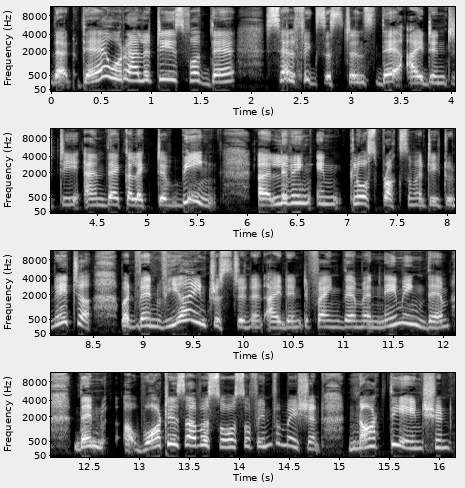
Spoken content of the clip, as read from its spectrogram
that their orality is for their self-existence, their identity, and their collective being, uh, living in close proximity to nature. But when we are interested in identifying them and naming them, then uh, what is our source of information? Not the ancient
